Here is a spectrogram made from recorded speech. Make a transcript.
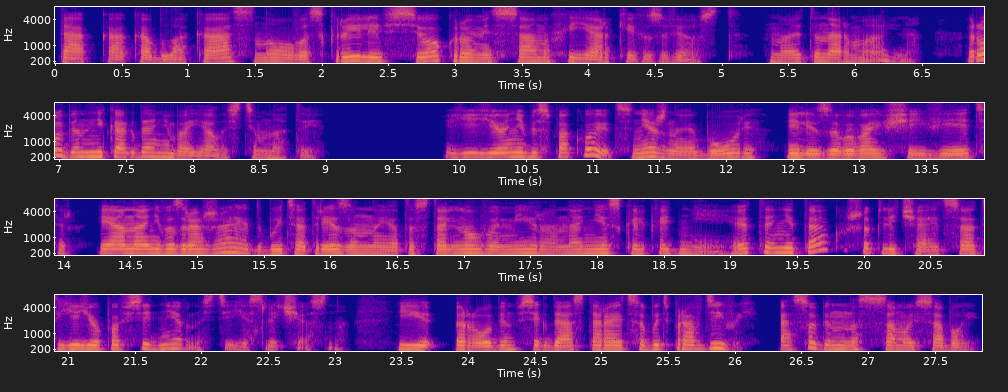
так как облака снова скрыли все, кроме самых ярких звезд. Но это нормально. Робин никогда не боялась темноты. Ее не беспокоит снежная буря или завывающий ветер, и она не возражает быть отрезанной от остального мира на несколько дней. Это не так уж отличается от ее повседневности, если честно. И Робин всегда старается быть правдивой, особенно с самой собой.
